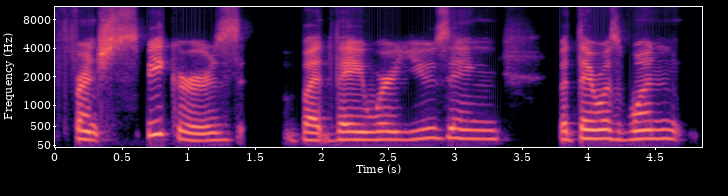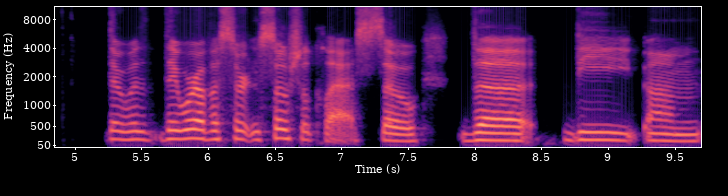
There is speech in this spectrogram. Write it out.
French speakers, but they were using. But there was one there was they were of a certain social class so the the um,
